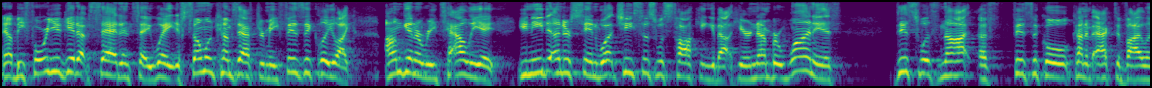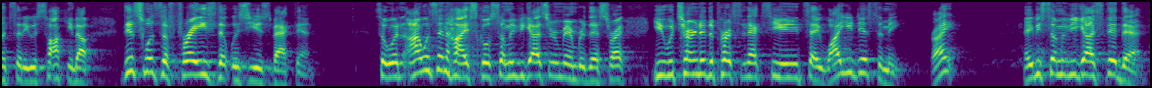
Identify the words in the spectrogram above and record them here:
Now, before you get upset and say, wait, if someone comes after me physically, like I'm going to retaliate, you need to understand what Jesus was talking about here. Number one is this was not a physical kind of act of violence that he was talking about. This was a phrase that was used back then. So when I was in high school, some of you guys remember this, right? You would turn to the person next to you and you'd say, Why you dissing me? Right? Maybe some of you guys did that.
